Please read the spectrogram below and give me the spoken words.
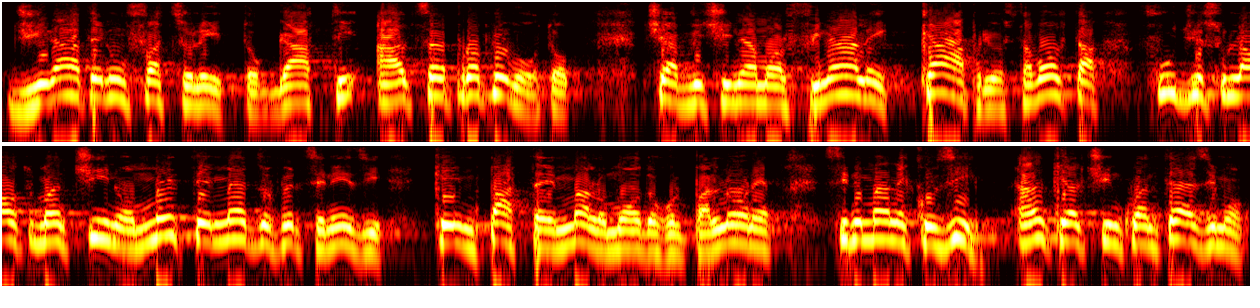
girata in un fazzoletto, Gatti alza il proprio voto. Ci avviciniamo al finale, Caprio stavolta fugge sull'out mancino, mette in mezzo per Senesi che impatta in malo modo col col pallone, si rimane così anche al cinquantesimo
